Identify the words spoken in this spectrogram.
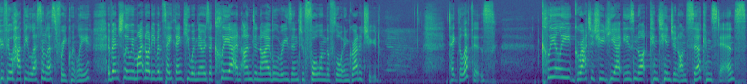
who feel happy less and less frequently. Eventually, we might not even say thank you when there is a clear and undeniable reason to fall on the floor in gratitude. Take the lepers. Clearly, gratitude here is not contingent on circumstance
